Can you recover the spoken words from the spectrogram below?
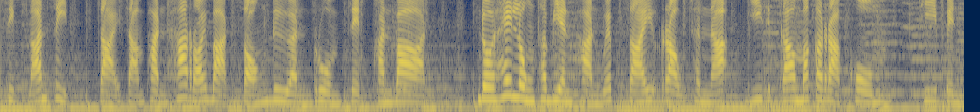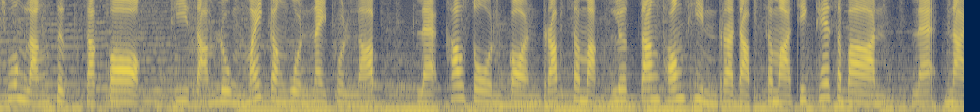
30 ล้านสิทธิ์จ่าย 3,500 บาท 2 เดือน รวม 7,000 บาท โดยให้ลงทะเบียนผ่านเว็บไซต์เราชนะ 29 มกราคม ที่เป็นช่วงหลังศึกซักฟอก ที่สามลุงไม่กังวลในผลลัพธ์ และเข้าโซนก่อนรับสมัครเลือกตั้งท้องถิ่นระดับสมาชิกเทศบาล และนา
